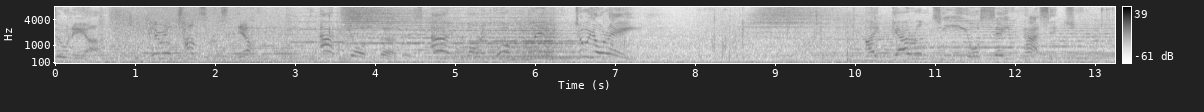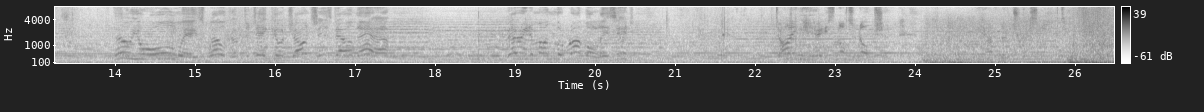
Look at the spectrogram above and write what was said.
Izunia! Imperial Chancellors, yeah? At your service, and more importantly, to your aid. I guarantee your safe passage. Though you're always welcome to take your chances down there. Buried among the rubble, is it? Dying here is not an option. We have no choice, Noct.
